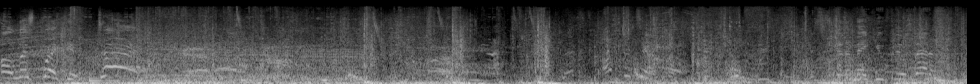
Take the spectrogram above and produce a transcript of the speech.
Oh, let's break it. Turn. Up the tempo. This is gonna make you feel better.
